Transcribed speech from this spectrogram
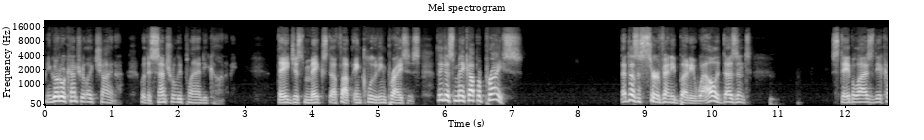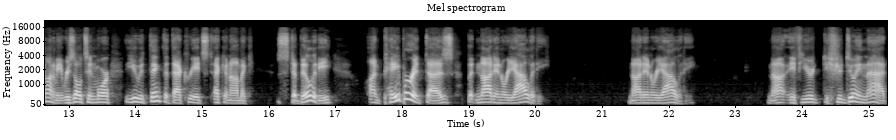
you go to a country like China with a centrally planned economy. They just make stuff up, including prices. They just make up a price. That doesn't serve anybody well. It doesn't stabilize the economy. It results in more. You would think that that creates economic stability. On paper, it does, but not in reality. Not in reality. Not if you're if you're doing that,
